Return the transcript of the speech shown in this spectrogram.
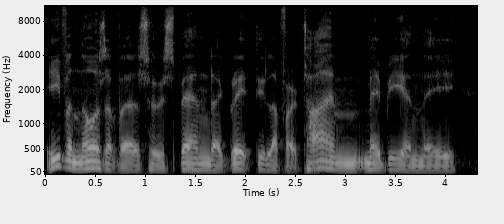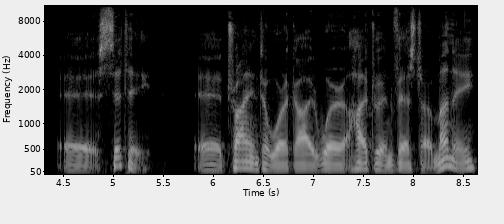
Even those of us who spend a great deal of our time maybe in the uh, city, uh, trying to work out where how to invest our money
